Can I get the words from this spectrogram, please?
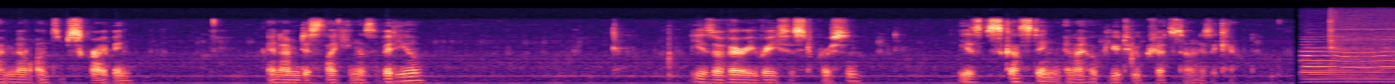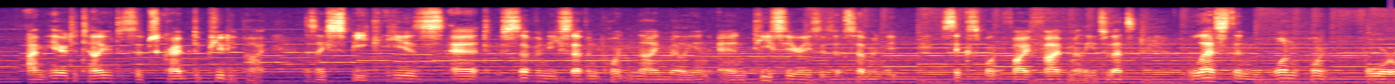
I'm now unsubscribing. And I'm disliking this video. He is a very racist person. He is disgusting, and I hope YouTube shuts down his account. I'm here to tell you to subscribe to PewDiePie. As I speak, he is at 77.9 million, and T-Series is at 76.55 million, so that's less than 1.4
